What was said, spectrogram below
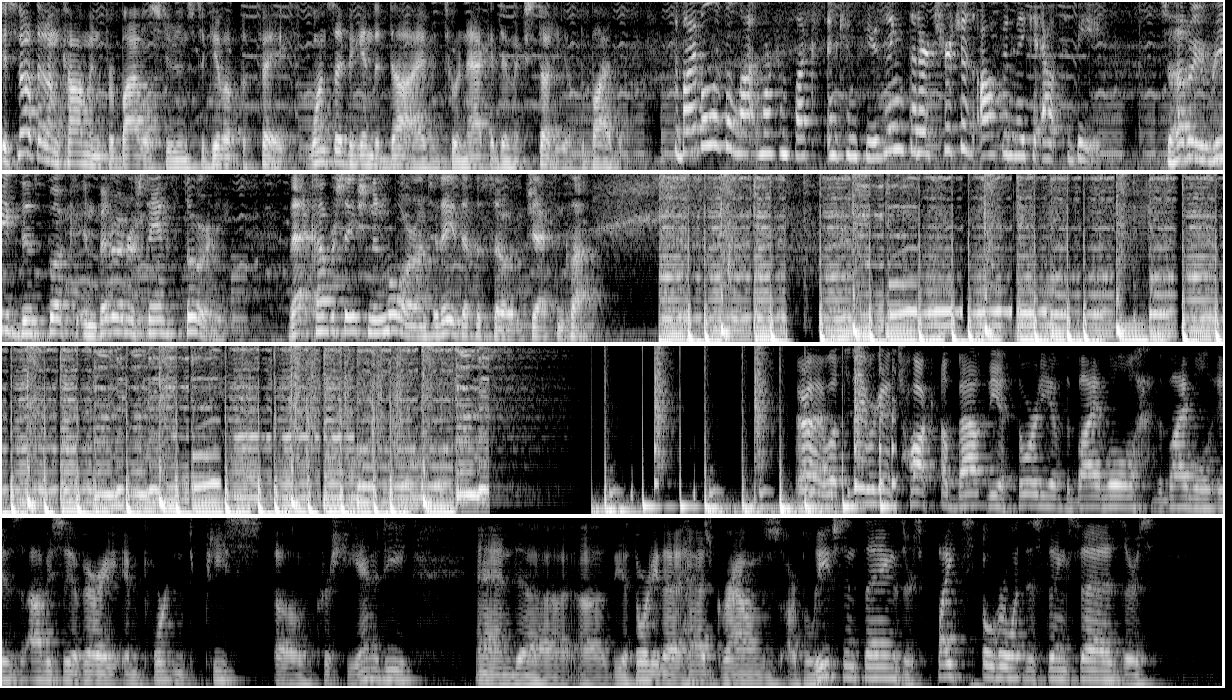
It's not that uncommon for Bible students to give up the faith once they begin to dive into an academic study of the Bible. The Bible is a lot more complex and confusing than our churches often make it out to be. So, how do we read this book and better understand its authority? That conversation and more on today's episode of Jackson Cloud. Talk about the authority of the Bible. The Bible is obviously a very important piece of Christianity, and uh, uh, the authority that it has grounds our beliefs in things. There's fights over what this thing says, there's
